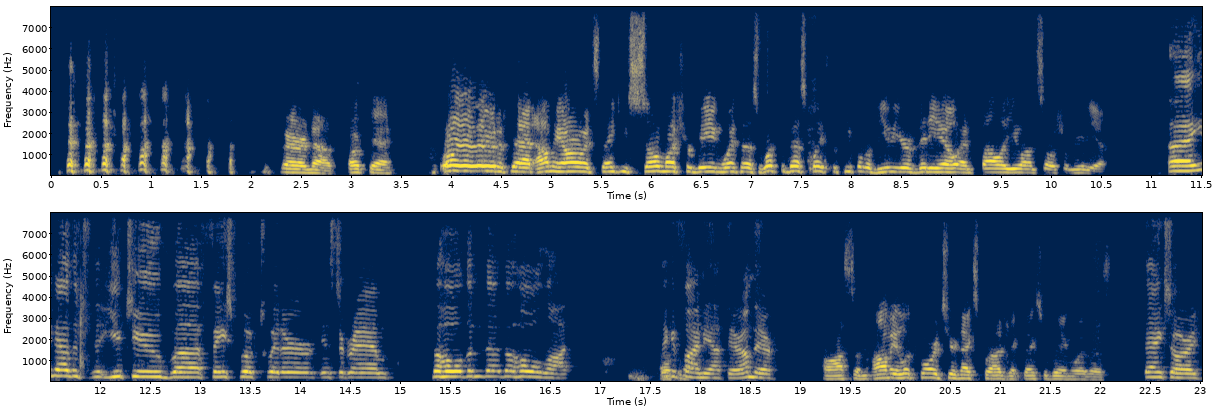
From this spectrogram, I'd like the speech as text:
Fair enough. Okay. Well, we'll leave it at that. Ami Horowitz, thank you so much for being with us. What's the best place for people to view your video and follow you on social media? Uh, you know, the, the YouTube, uh, Facebook, Twitter, Instagram, the whole the, the, the whole lot. They okay. can find me out there. I'm there. Awesome. Ami, look forward to your next project. Thanks for being with us. Thanks, Ari.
